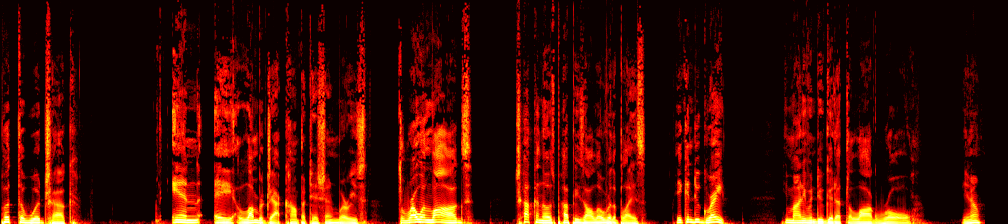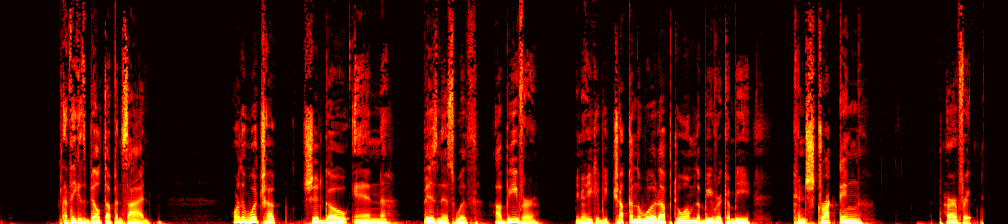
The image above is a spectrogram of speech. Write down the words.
put the woodchuck in a lumberjack competition where he's throwing logs, chucking those puppies all over the place, he can do great. He might even do good at the log roll. You know? I think it's built up inside. Or the woodchuck should go in business with a beaver. You know, he could be chucking the wood up to him. The beaver can be constructing. Perfect.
